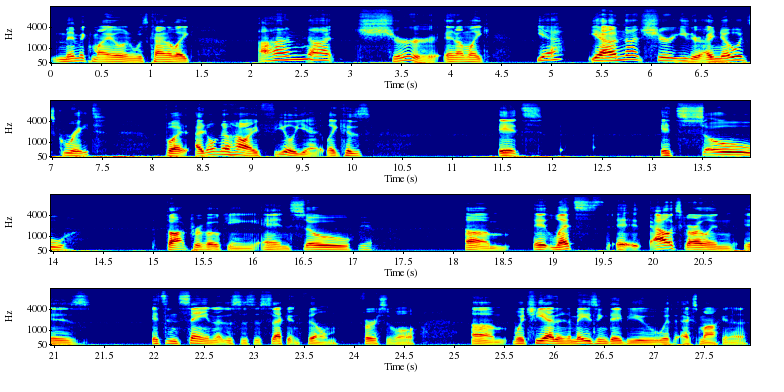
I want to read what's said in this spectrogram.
mimic my own was kind of like I'm not sure and I'm like yeah yeah I'm not sure either I know it's great, but I don't know how I feel yet like because it's it's so thought provoking and so Yeah. um it lets it, Alex Garland is it's insane that this is his second film first of all um which he had an amazing debut with Ex Machina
